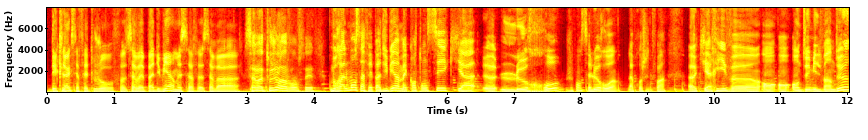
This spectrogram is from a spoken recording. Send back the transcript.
des claques, ça fait toujours. Ça va pas du bien, mais ça, ça va. Ça va toujours avancer. Moralement, ça fait pas du bien, mais quand on sait qu'il y a euh, l'euro, je pense que c'est l'euro hein, la prochaine fois, euh, qui arrive euh, en, en- en 2022,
